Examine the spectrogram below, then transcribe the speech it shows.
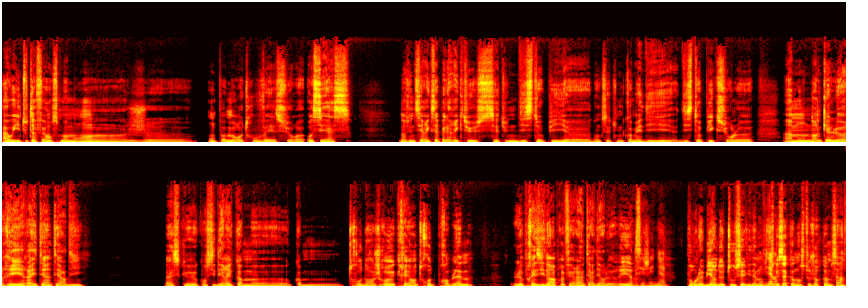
Ah oui, tout à fait. En ce moment, je... on peut me retrouver sur OCS dans une série qui s'appelle Rictus. C'est une dystopie, euh, donc c'est une comédie dystopique sur le... un monde dans lequel le rire a été interdit parce que considéré comme, euh, comme trop dangereux, créant trop de problèmes. Le président a préféré interdire le rire C'est génial. pour le bien de tous, évidemment. Évidemment. Parce que ça commence toujours comme ça.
